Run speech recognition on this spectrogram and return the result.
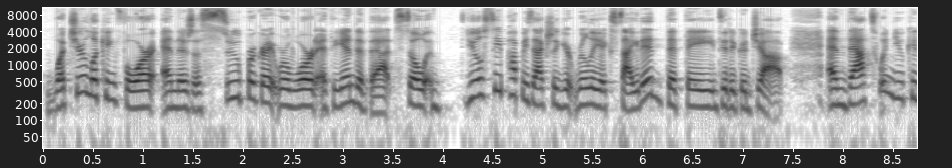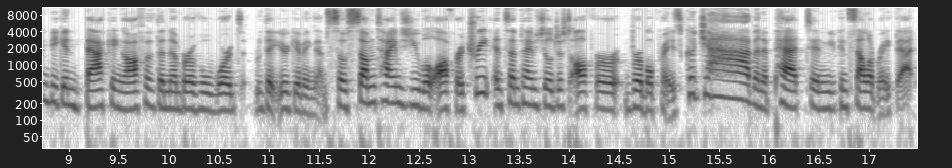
what you're looking for, and there's a super great reward at the end of that. So you'll see puppies actually get really excited that they did a good job. And that's when you can begin backing off of the number of awards that you're giving them. So sometimes you will offer a treat and sometimes you'll just offer verbal praise. Good job and a pet and you can celebrate that.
